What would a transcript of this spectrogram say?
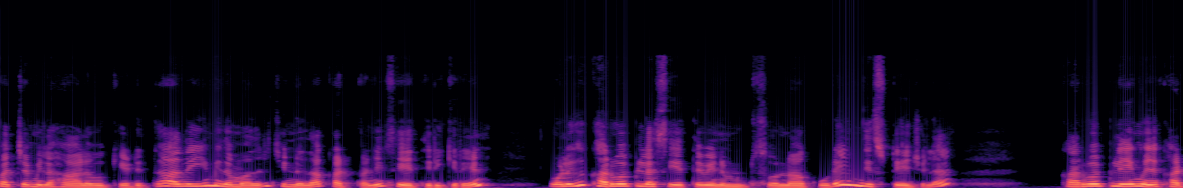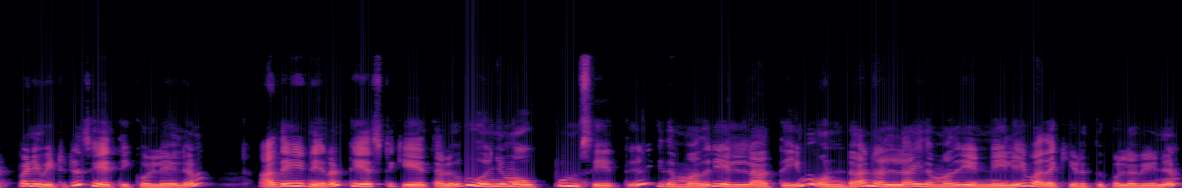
பச்சை மிளகாய் அளவுக்கு எடுத்து அதையும் இதை மாதிரி சின்னதாக கட் பண்ணி சேர்த்திருக்கிறேன். உங்களுக்கு கருவேப்பிலை சேர்த்த வேணும்னு சொன்னால் கூட இந்த ஸ்டேஜில் கருவேப்பிலையும் கொஞ்சம் கட் பண்ணி விட்டுட்டு சேர்த்தி கொள்ளையிலும் அதே நேரம் டேஸ்ட்டுக்கு ஏற்ற அளவுக்கு கொஞ்சமாக உப்பும் சேர்த்து இதை மாதிரி எல்லாத்தையும் ஒண்டா நல்லா இதை மாதிரி எண்ணெயிலே வதக்கி எடுத்துக்கொள்ள வேணும்.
